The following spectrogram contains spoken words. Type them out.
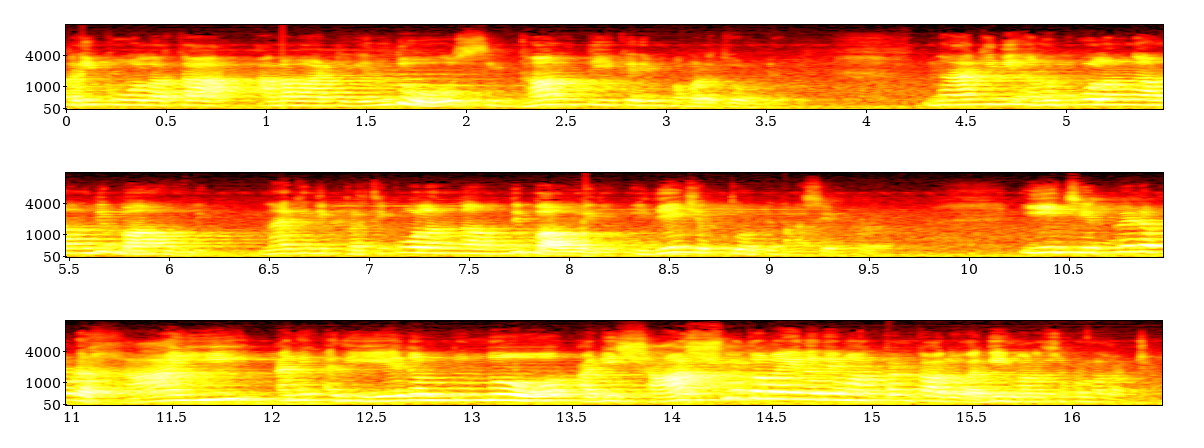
ప్రతికూలత అన్న వాటి ఎందు సిద్ధాంతీకరింపబడుతూ ఉంటుంది. నాకు ఇది అనుకూలంగా ఉంది బాగుంది. నాకు ఇది ప్రతికూలంగా ఉంది బాగుంది ఇదే చెప్తూ ఉంటుంది మనసు ఎప్పుడు ఈ చెప్పేటప్పుడు హాయి అని అది ఏదంటుందో అది శాశ్వతమైనది మాత్రం కాదు అది మనసుకున్న లక్షణం.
